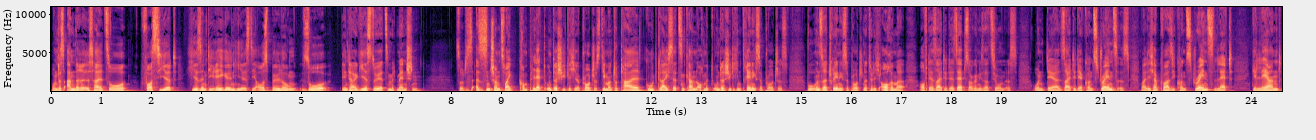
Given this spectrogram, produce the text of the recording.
Und das andere ist halt so forciert, hier sind die Regeln, hier ist die Ausbildung, so interagierst du jetzt mit Menschen. So, das, also es sind schon zwei komplett unterschiedliche Approaches, die man total gut gleichsetzen kann, auch mit unterschiedlichen Trainingsapproaches, wo unser Trainingsapproach natürlich auch immer auf der Seite der Selbstorganisation ist und der Seite der Constraints ist, weil ich habe quasi Constraints-led gelernt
